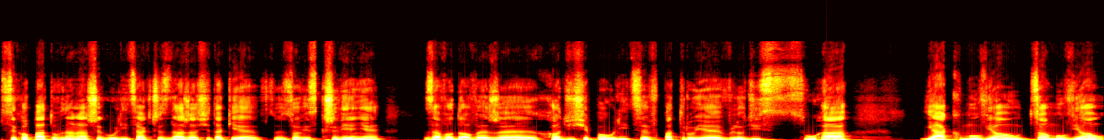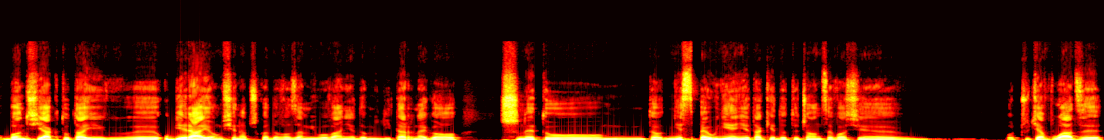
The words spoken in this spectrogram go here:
psychopatów na naszych ulicach, czy zdarza się takie w cudzysłowie skrzywienie zawodowe, że chodzi się po ulicy, wpatruje w ludzi, słucha jak mówią, co mówią, bądź jak tutaj y, ubierają się na przykład o zamiłowanie do militarnego sznytu, to niespełnienie takie dotyczące właśnie poczucia władzy,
